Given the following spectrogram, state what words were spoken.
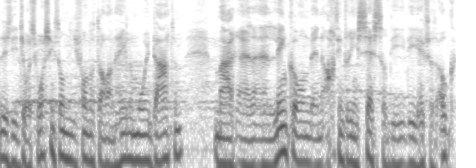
dus die George Washington die vond het al een hele mooie datum. Maar en, en Lincoln in 1863 die, die heeft dat ook.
